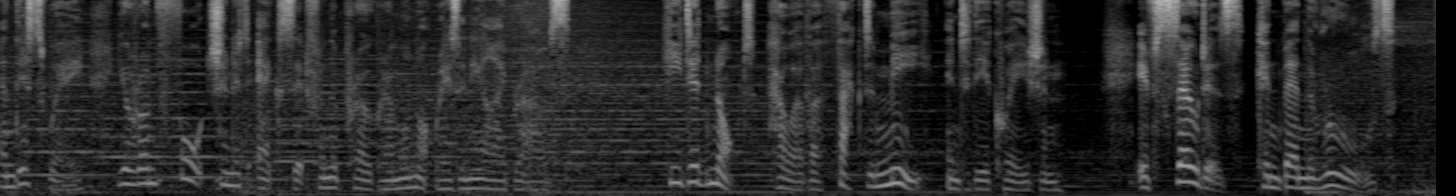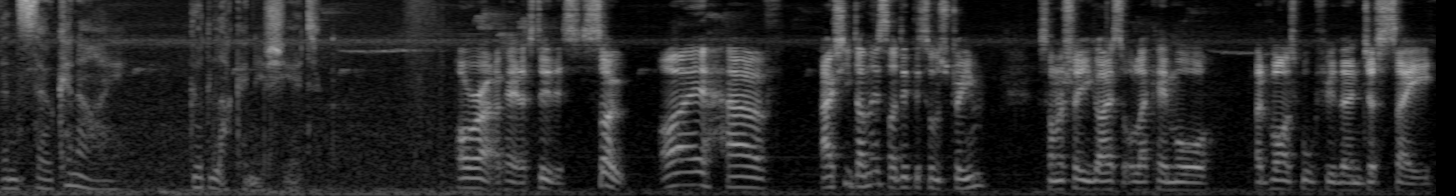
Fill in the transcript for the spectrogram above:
and this way, your unfortunate exit from the program will not raise any eyebrows. He did not, however, factor me into the equation. If Soders can bend the rules, then so can I. Good luck, Initiate. Alright, okay, let's do this. So, I have actually done this, I did this on stream, so I'm going to show you guys sort of like a more advanced walkthrough than just say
